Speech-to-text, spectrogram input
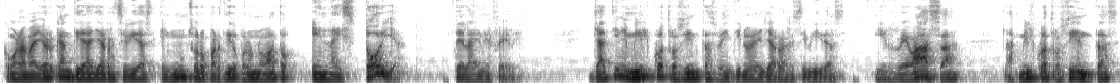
como la mayor cantidad ya recibidas en un solo partido por un novato en la historia de la NFL. Ya tiene 1.429 yardas recibidas y rebasa las 1.400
